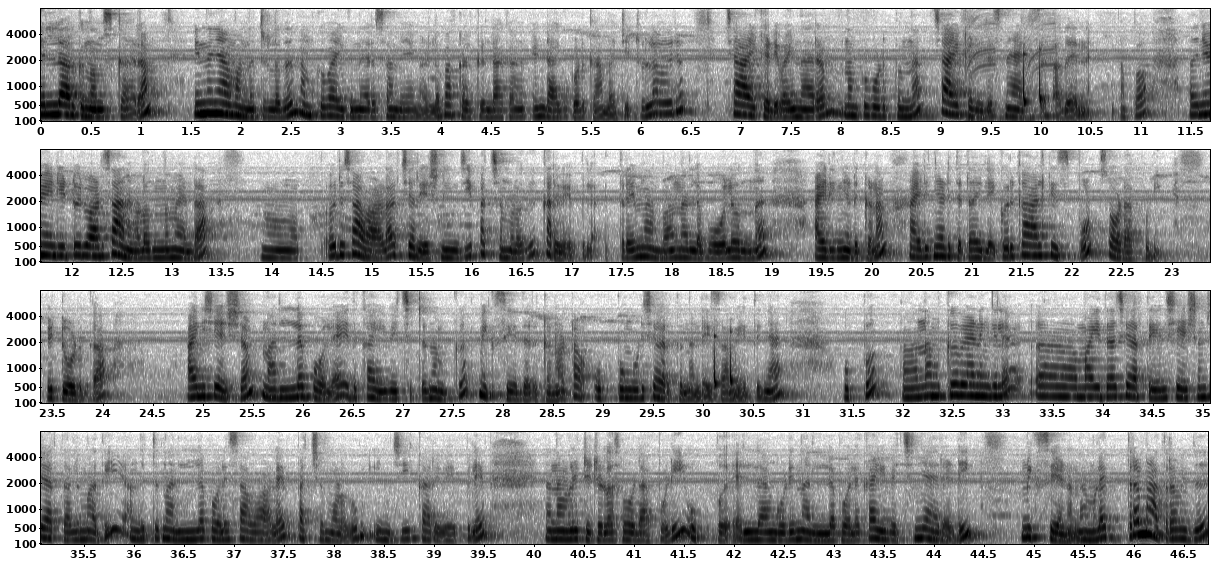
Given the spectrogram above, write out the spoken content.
എല്ലാവർക്കും നമസ്കാരം. ഇന്ന് ഞാൻ വന്നിട്ടുള്ളത് നമുക്ക് വൈകുന്നേര സമയങ്ങളിൽ മക്കൾക്ക് ഉണ്ടാക്കാൻ ഉണ്ടാക്കി കൊടുക്കാൻ പറ്റിയിട്ടുള്ള ഒരു ചായക്കടി വൈകുന്നേരം നമുക്ക് കൊടുക്കുന്ന ചായക്കടിയുടെ സ്നാക്സ് അത് തന്നെ. അപ്പോൾ അതിന് വേണ്ടിയിട്ട് ഒരുപാട് സാധനങ്ങളൊന്നും വേണ്ട. ഒരു സവാള ചെറിയ ഇഞ്ചി പച്ചമുളക് കറിവേപ്പില. ഇത്രയും നമ്മൾ നല്ലപോലെ ഒന്ന് അരിഞ്ഞെടുക്കണം. അരിഞ്ഞെടുത്തിട്ട് അതിലേക്ക് ഒരു കാൽ ടീസ്പൂൺ സോഡാപ്പൊടി ഇട്ട് കൊടുക്കുക. അതിനുശേഷം നല്ലപോലെ ഇത് കൈവച്ചിട്ട് നമുക്ക് മിക്സ് ചെയ്തെടുക്കണം കേട്ടോ. ഉപ്പും കൂടി ചേർക്കുന്നുണ്ട് ഈ സമയത്ത് ഞാൻ. ഉപ്പ് നമുക്ക് വേണമെങ്കിൽ മൈദ ചേർത്തതിന് ശേഷം ചേർത്താലും മതി. എന്നിട്ട് നല്ലപോലെ സവാളയും പച്ചമുളകും ഇഞ്ചിയും കറിവേപ്പിലയും നമ്മൾ ഇട്ടിട്ടുള്ള സോഡാപ്പൊടി ഉപ്പ് എല്ലാം കൂടി നല്ലപോലെ കൈവച്ച് ഞരടി മിക്സ് ചെയ്യണം. നമ്മൾ എത്ര മാത്രം ഇത്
